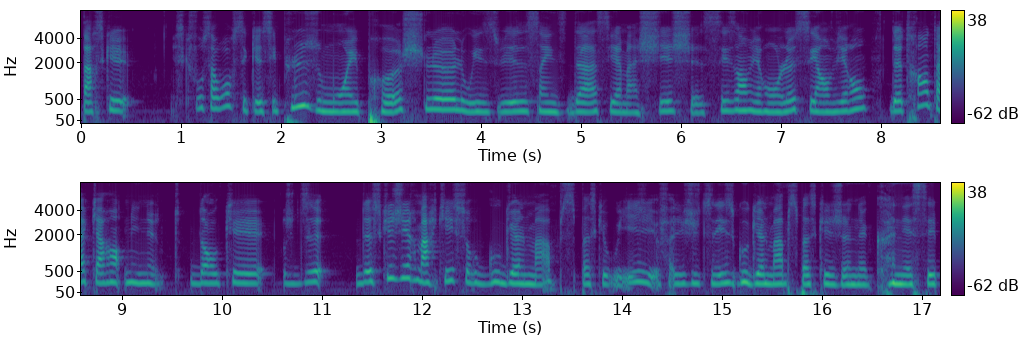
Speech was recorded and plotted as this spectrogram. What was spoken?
parce que ce qu'il faut savoir, c'est que c'est plus ou moins proche, là, Louisville, Saint-Didas, Yamachiche, ces environs-là, c'est environ de 30 à 40 minutes. Donc, euh, je dis, de ce que j'ai remarqué sur Google Maps, parce que oui, j'utilise Google Maps parce que je ne connaissais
